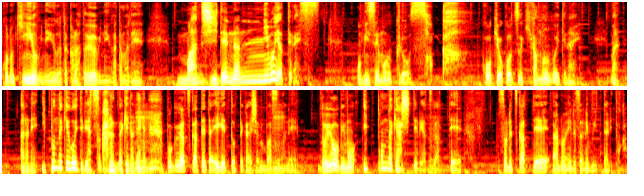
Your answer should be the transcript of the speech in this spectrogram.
この金曜日の夕方から土曜日の夕方まで、マジで何にもやってないです。お店もクローズ。そっか。公共交通機関も動いてない。まあ、あのね、一本だけ動いてるやつとかあるんだけどね、僕が使ってたエゲットって会社のバスはね、土曜日も一本だけ走ってるやつがあって、それ使ってあのエルサレム行ったりとか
